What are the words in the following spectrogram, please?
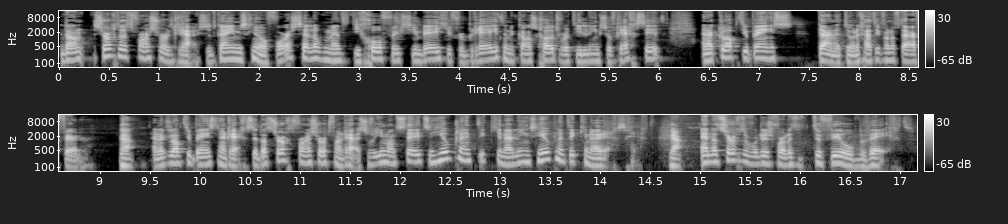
dan zorgt dat voor een soort ruis. Dat kan je misschien wel voorstellen op het moment dat die golffunctie een beetje verbreedt en de kans groter wordt dat hij links of rechts zit. En dan klapt hij opeens daar naartoe en dan gaat hij vanaf daar verder. Ja. En dan klapt hij opeens naar rechts. En dat zorgt voor een soort van ruis. Of iemand steeds een heel klein tikje naar links, een heel klein tikje naar rechts geeft. Ja. En dat zorgt ervoor dus voor dat hij te veel beweegt.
